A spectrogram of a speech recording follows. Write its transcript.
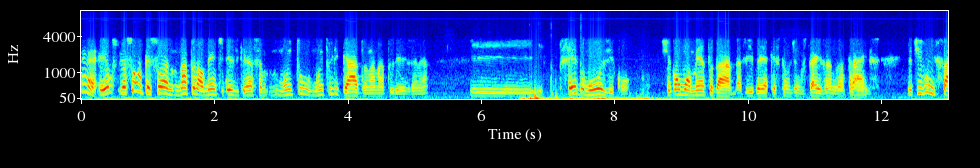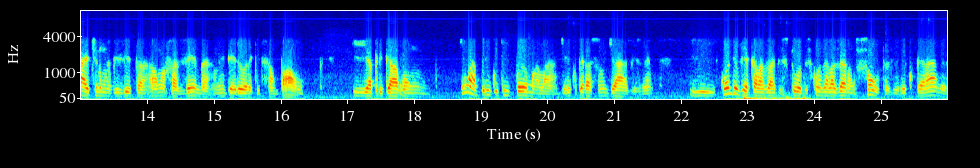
É, eu, eu sou uma pessoa naturalmente, desde criança, muito, muito ligado na natureza, né? E, e sendo músico, chegou um momento da, da vida, a questão de uns 10 anos atrás, eu tive um insight numa visita a uma fazenda no interior aqui de São Paulo, que abrigava um, um abrigo do Ibama lá, de recuperação de aves, né? E quando eu vi aquelas aves todas, quando elas eram soltas e recuperadas,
